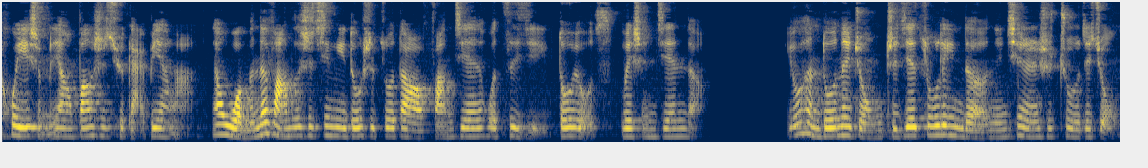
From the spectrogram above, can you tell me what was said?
会以什么样方式去改变啦。那我们的房子是尽力都是做到房间或自己都有卫生间的，有很多那种直接租赁的年轻人是住这种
